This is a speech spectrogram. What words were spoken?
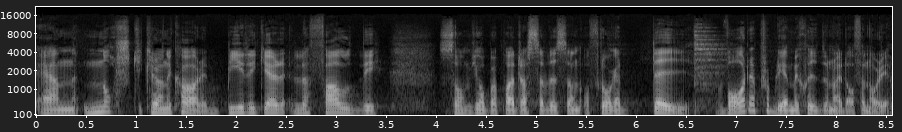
en norsk krönikör, Birger Lefaldi, som jobbar på Adressavisen och frågar dig, var det problem med skidorna idag för Norge?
